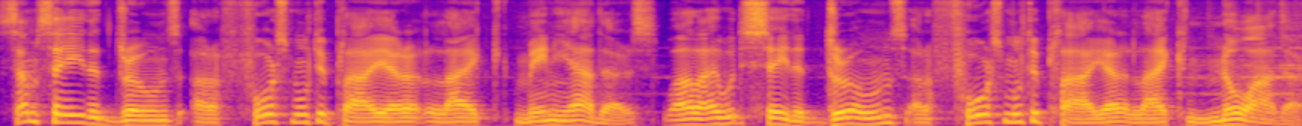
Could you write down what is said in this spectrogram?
Some say that drones are a force multiplier like many others, while I would say that drones are a force multiplier like no other.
